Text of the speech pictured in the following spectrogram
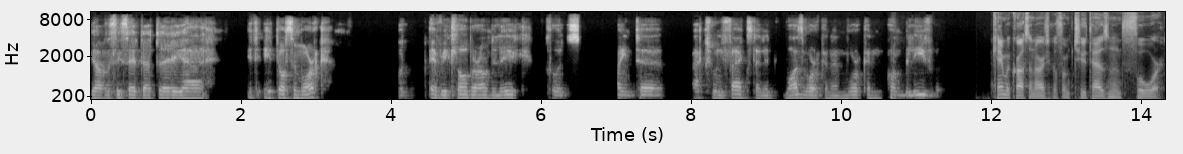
they obviously said that they, uh, it it doesn't work. But every club around the lake could point to actual facts that it was working and working unbelievable. Came across an article from 2004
